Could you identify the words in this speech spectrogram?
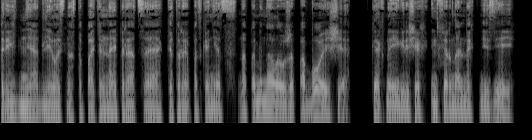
Три дня длилась наступательная операция, которая под конец напоминала уже побоище, как на игрищах инфернальных князей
